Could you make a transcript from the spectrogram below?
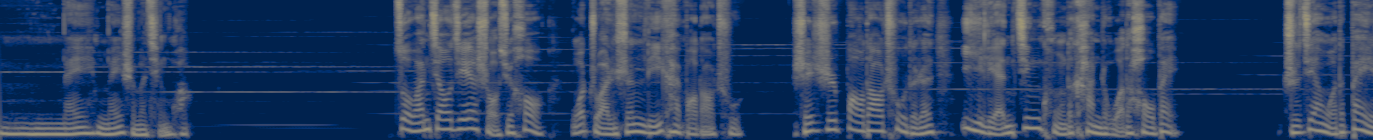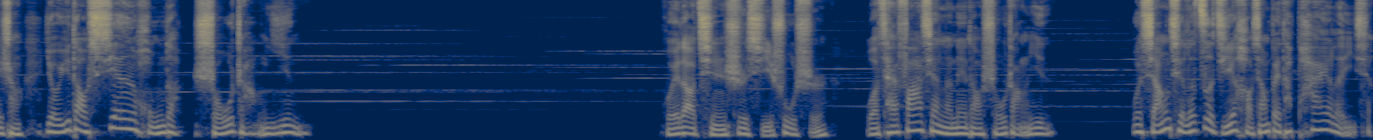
嗯，没没什么情况。”做完交接手续后，我转身离开报到处，谁知报道处的人一脸惊恐地看着我的后背，只见我的背上有一道鲜红的手掌印。回到寝室洗漱时，我才发现了那道手掌印。我想起了自己好像被他拍了一下，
